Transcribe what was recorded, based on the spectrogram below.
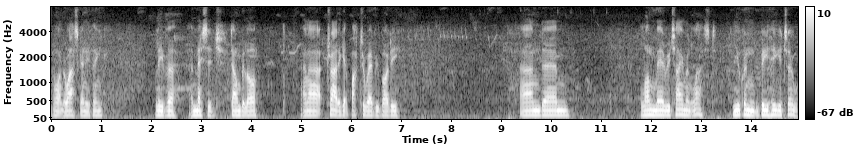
or want to ask anything leave a, a message down below. And I try to get back to everybody. And um, long may retirement last you can be here too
